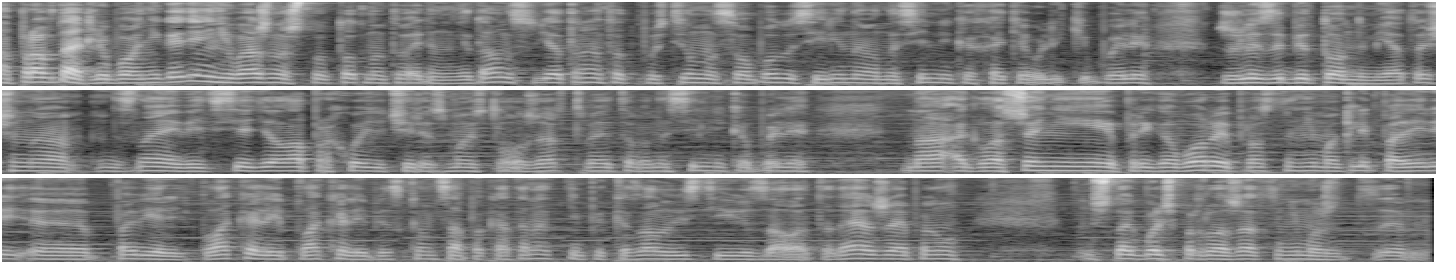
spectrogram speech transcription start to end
Оправдать любого негодяя, неважно, что тот натворил. Недавно судья Трент отпустил на свободу серийного насильника, хотя улики были железобетонными. Я точно знаю, ведь все дела проходят через мой стол. Жертвы этого насильника были на оглашении приговора и просто не могли поверить, э, поверить. Плакали и плакали без конца, пока Трент не приказал вывести их из зала. Тогда я уже я понял, что так больше продолжаться не может. Эм,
